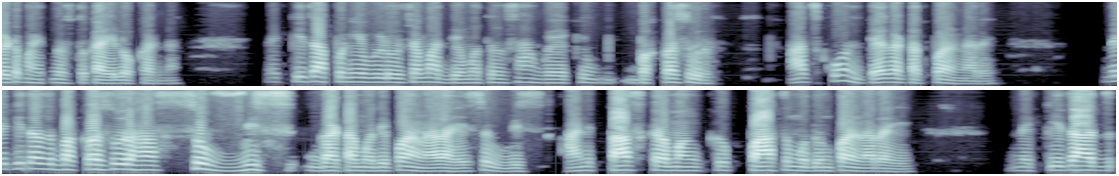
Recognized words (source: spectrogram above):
गट माहीत नसतो काही लोकांना. नक्कीच आपण या व्हिडिओच्या माध्यमातून सांगूया की बकासूर आज कोणत्या गटात पळणार आहे? नक्कीच आज बकासूर हा सव्वीस गटामध्ये पळणार आहे सव्वीस. आणि तास क्रमांक पाच मधून पळणार आहे. नक्कीच आज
